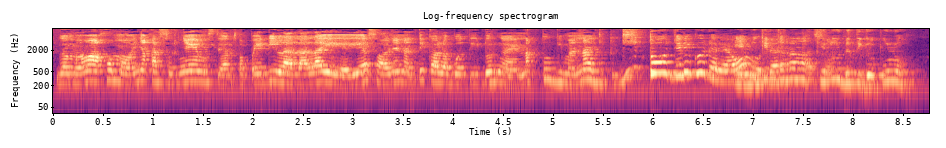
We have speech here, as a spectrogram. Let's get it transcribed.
gak mau aku maunya kasurnya yang mesti ortopedi lalala ya ya ya soalnya nanti kalau buat tidur nggak enak tuh gimana gitu gitu. Jadi gue dari ya awal mungkin udah karena laki kasur. lu udah 30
